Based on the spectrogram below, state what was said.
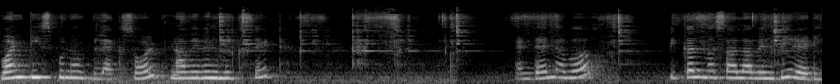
1 teaspoon of black salt. Now we will mix it. And then our pickle masala will be ready.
